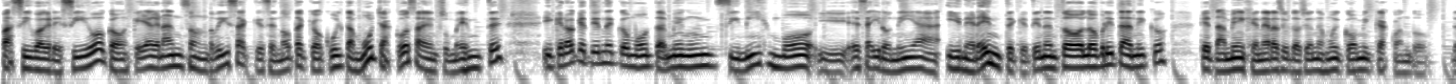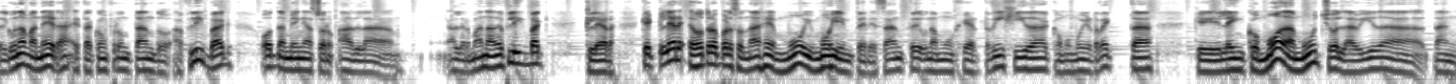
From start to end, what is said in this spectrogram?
pasivo-agresivo, con aquella gran sonrisa que se nota que oculta muchas cosas en su mente y creo que tiene como también un cinismo y esa ironía inherente que tienen todos los británicos que también genera situaciones muy cómicas cuando de alguna manera está confrontando a Fleabag o también a, a la a la hermana de Fleabag, Claire. Que Claire es otro personaje muy, muy interesante, una mujer rígida, como muy recta, que le incomoda mucho la vida tan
